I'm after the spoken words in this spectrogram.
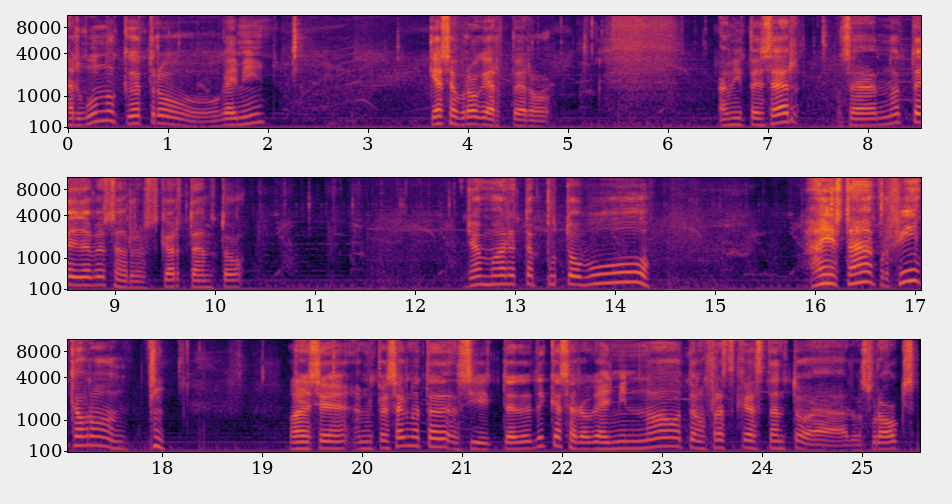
alguno que otro gaming que hace blogger, pero a mi pensar, o sea, no te debes enroscar tanto. Ya muérete, puto bu. Ahí está, por fin, cabrón. Bueno, si, a mi pensar, no te, si te dedicas a lo gaming, no te enfrascas tanto a los vlogs.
